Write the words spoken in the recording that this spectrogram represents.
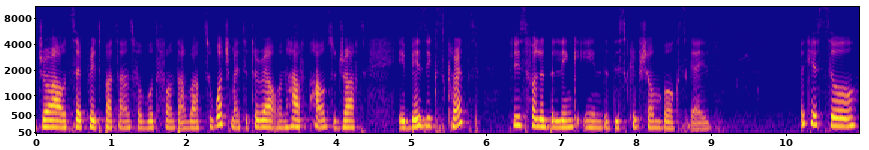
draw out separate patterns for both front and back. To watch my tutorial on how, how to draft a basic skirt please follow the link in the description box guys. Okay so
